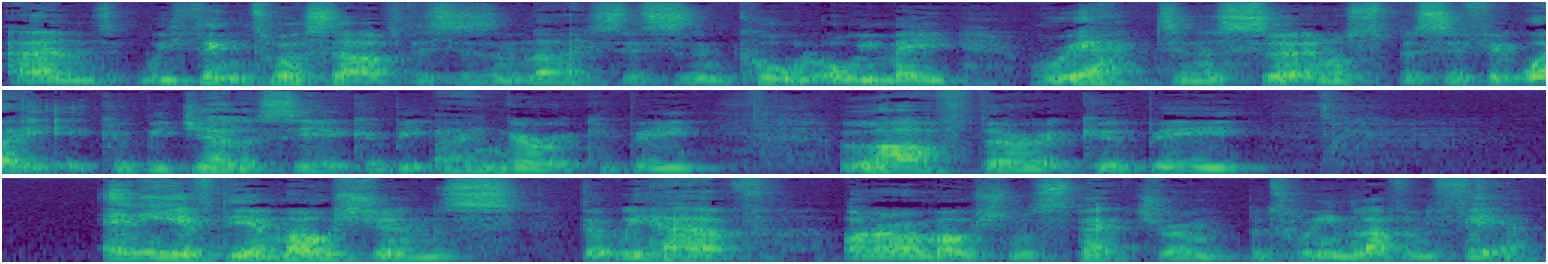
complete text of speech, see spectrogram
and we think to ourselves, this isn't nice, this isn't cool, or we may react in a certain or specific way. It could be jealousy, it could be anger, it could be laughter, it could be any of the emotions that we have on our emotional spectrum between love and fear.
